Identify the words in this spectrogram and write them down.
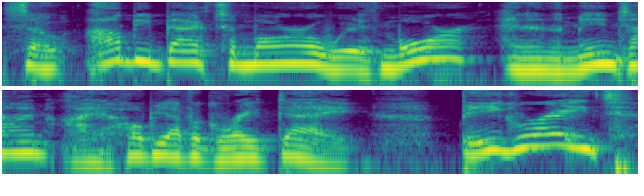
So I'll be back tomorrow with more. And in the meantime, I hope you have a great day. Be great.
